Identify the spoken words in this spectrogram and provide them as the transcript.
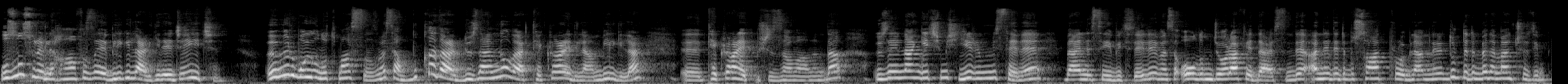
uzun süreli hafızaya bilgiler gideceği için ömür boyu unutmazsınız. Mesela bu kadar düzenli olarak tekrar edilen bilgiler e, tekrar etmişiz zamanında. Üzerinden geçmiş 20 sene ben liseyi bitireli. Mesela oğlum coğrafya dersinde anne dedi bu saat problemleri dur dedim ben hemen çözeyim.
